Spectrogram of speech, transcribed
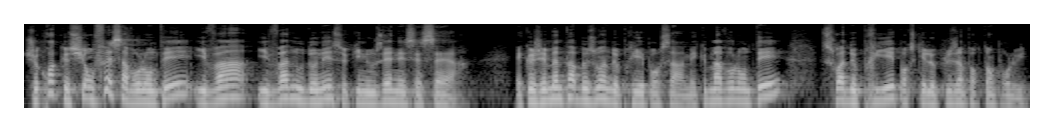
je crois que si on fait sa volonté, il va, il va nous donner ce qui nous est nécessaire. Et que j'ai même pas besoin de prier pour ça, mais que ma volonté soit de prier pour ce qui est le plus important pour lui.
